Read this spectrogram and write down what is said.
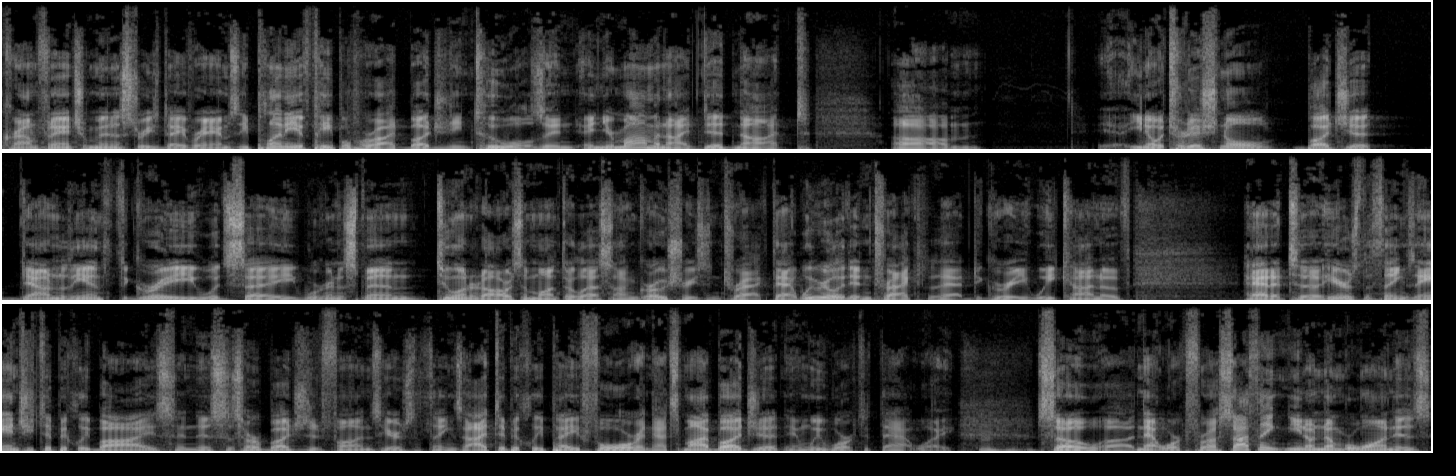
Crown Financial Ministries, Dave Ramsey, plenty of people provide budgeting tools, and and your mom and I did not, um, you know, a traditional budget down to the nth degree would say we're going to spend two hundred dollars a month or less on groceries and track that. We really didn't track to that degree. We kind of had it to here's the things Angie typically buys, and this is her budgeted funds. Here's the things I typically pay for, and that's my budget, and we worked it that way. So uh, and that worked for us. So I think you know number one is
